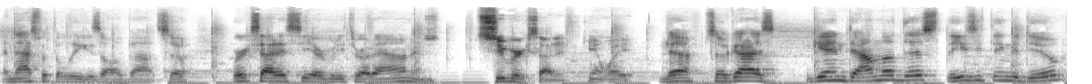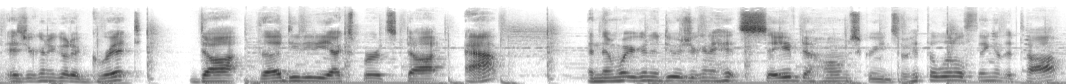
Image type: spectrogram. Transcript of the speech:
and that's what the league is all about. So we're excited to see everybody throw down and super excited. Can't wait. yeah. So guys, again, download this. The easy thing to do is you're going to go to grit.thedddexperts.app. And then what you're going to do is you're going to hit save to home screen. So hit the little thing at the top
